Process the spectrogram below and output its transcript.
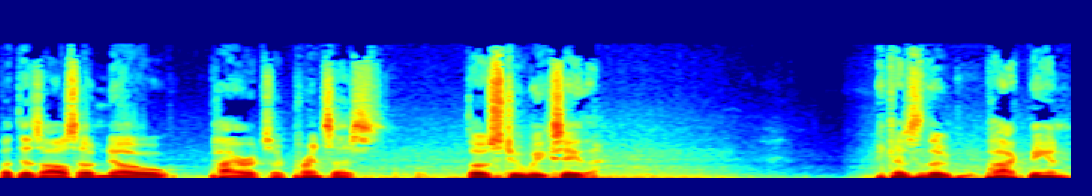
But there's also no Pirates or Princess those two weeks either, because of the park being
